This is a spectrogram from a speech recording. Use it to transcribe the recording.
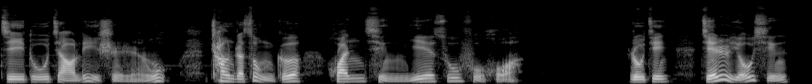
基督教历史人物，唱着颂歌，欢庆耶稣复活。如今，节日游行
